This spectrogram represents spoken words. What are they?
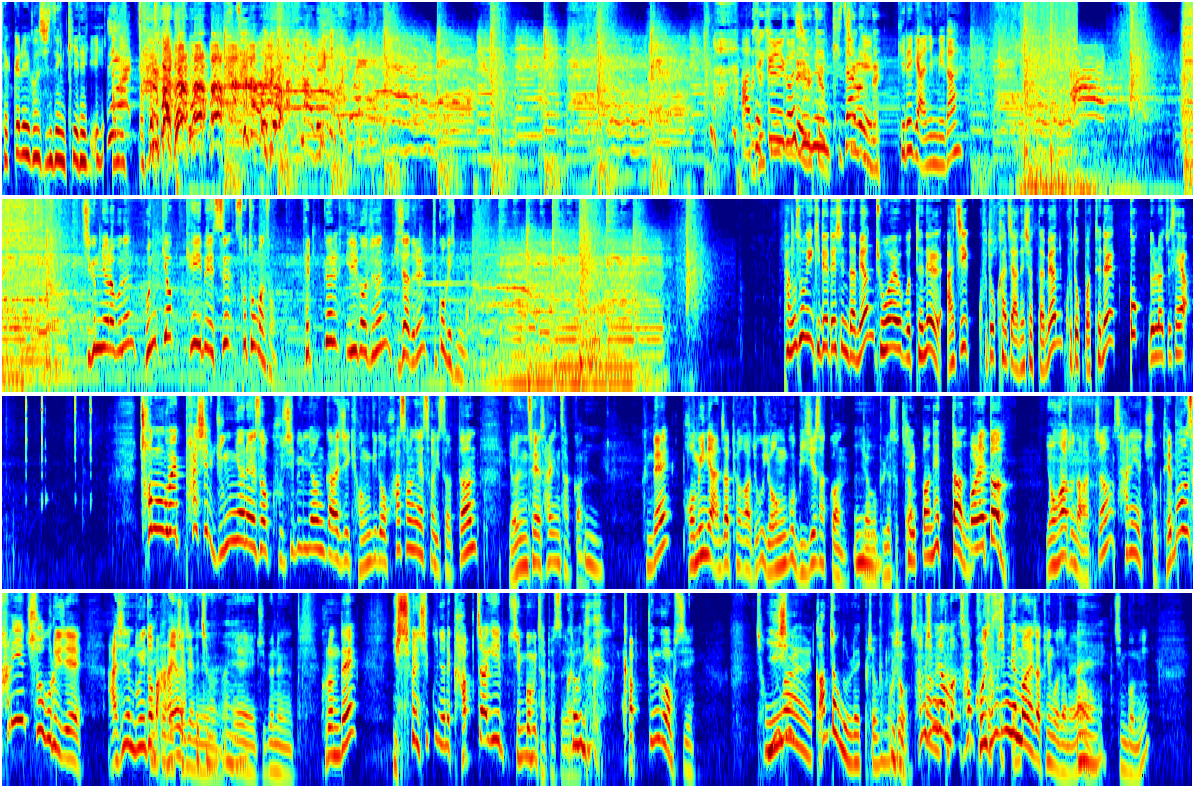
댓글 읽어주는 기레기. 아니. 아, 네. 아, 댓글 읽어주는 기자들. 기레기 아닙니다. 지금 여러분은 본격 KBS 소통방송 댓글 읽어주는 기자들을 듣고 계십니다. 방송이 기대되신다면 좋아요 버튼을 아직 구독하지 않으셨다면 구독 버튼을 꼭 눌러주세요. 1986년에서 91년까지 경기도 화성에서 있었던 연쇄 살인 사건. 음. 근데 범인이 안 잡혀가지고 영구 미제 사건이라고 음. 불렸었죠. 될 뻔했던. 뻔했던. 영화도 나왔죠. 살인의 추억. 대부분 살인의 추억으로 이제 아시는 분이 더 네, 많아요 그렇죠. 이제는. 그렇죠. 네. 예, 주변에는. 그런데 2019년에 갑자기 진범이 잡혔어요. 그러니까. 갑 뜬금없이. 정말 20... 깜짝 놀랐죠. 그죠. 30년 만 거의 30년 만에 잡힌 거잖아요. 네. 진범이.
